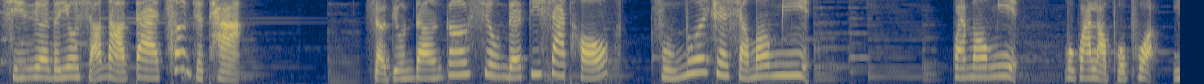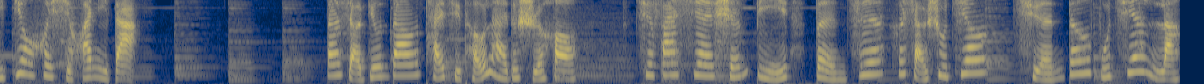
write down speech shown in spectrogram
亲热的用小脑袋蹭着它。小叮当高兴的低下头。抚摸着小猫咪，乖猫咪，木瓜老婆婆一定会喜欢你的。当小叮当抬起头来的时候，却发现神笔、本子和小树精全都不见了，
